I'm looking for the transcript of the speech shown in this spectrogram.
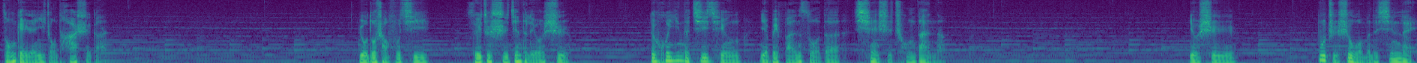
总给人一种踏实感。有多少夫妻，随着时间的流逝，对婚姻的激情也被繁琐的现实冲淡呢？有时，不只是我们的心累，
